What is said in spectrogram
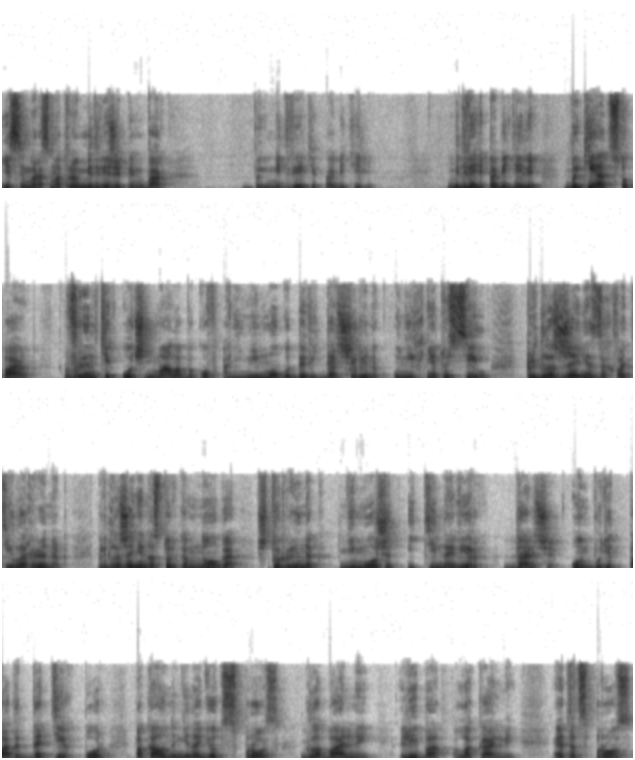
если мы рассматриваем медвежий пин-бар, медведи победили. Медведи победили, быки отступают. В рынке очень мало быков, они не могут давить дальше рынок, у них нету сил. Предложение захватило рынок. Предложений настолько много, что рынок не может идти наверх. Дальше он будет падать до тех пор, пока он не найдет спрос глобальный либо локальный. Этот спрос,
